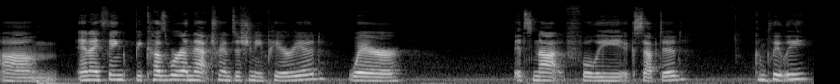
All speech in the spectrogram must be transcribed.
Um, and I think because we're in that transitiony period where it's not fully accepted completely,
